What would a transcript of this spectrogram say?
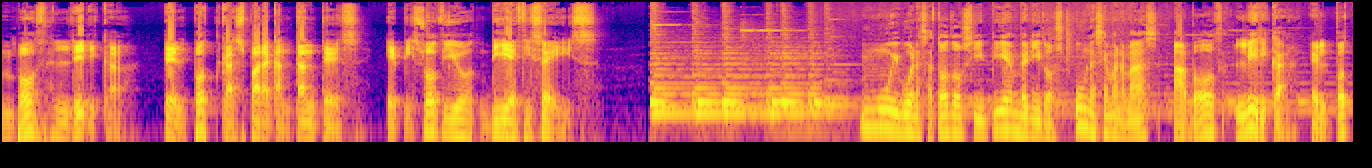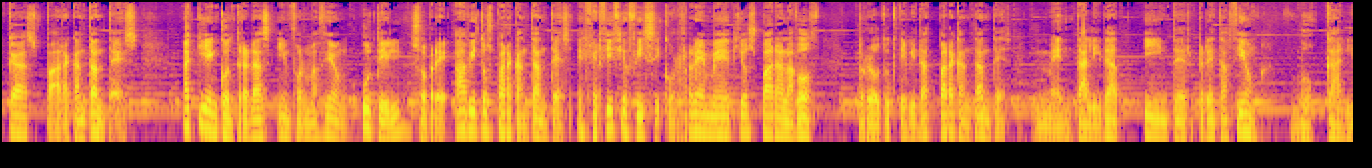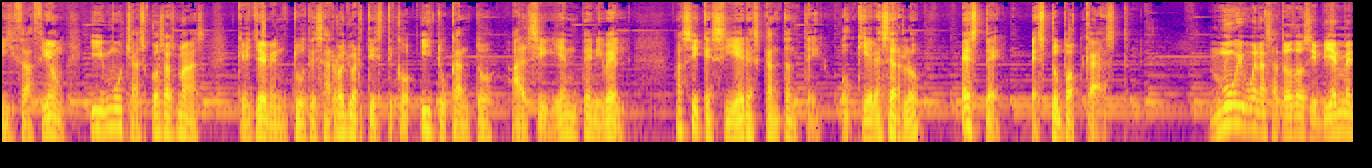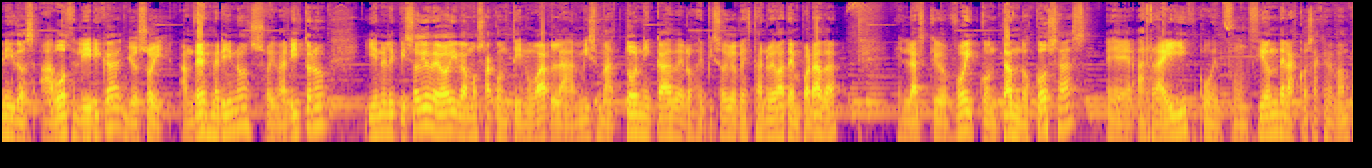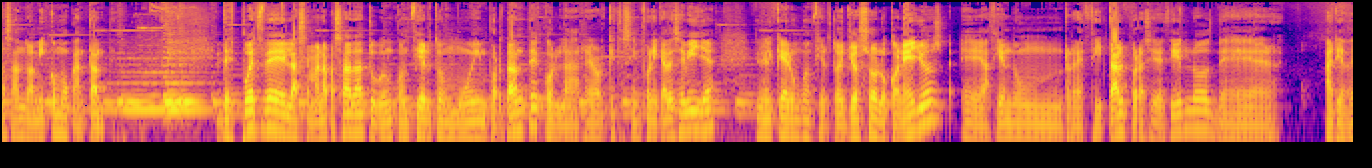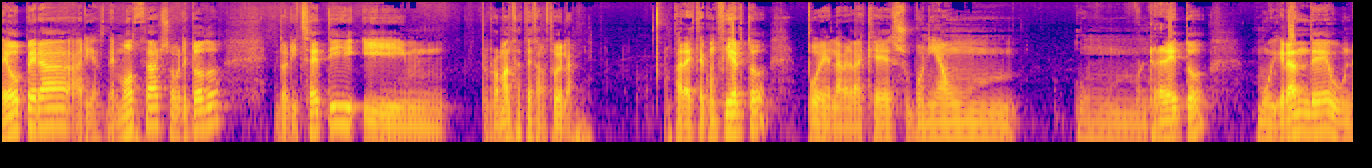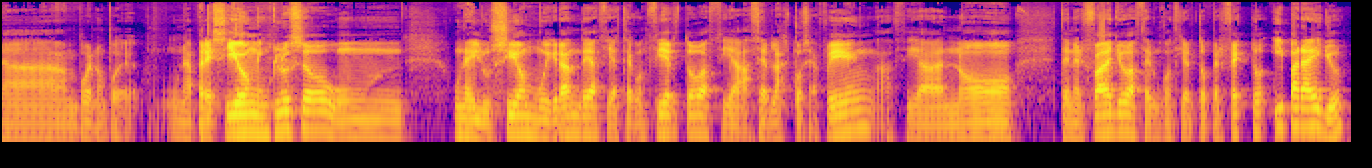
Voz lírica, el podcast para cantantes, episodio 16. Muy buenas a todos y bienvenidos una semana más a Voz lírica, el podcast para cantantes. Aquí encontrarás información útil sobre hábitos para cantantes, ejercicio físico, remedios para la voz, productividad para cantantes, mentalidad, interpretación, vocalización y muchas cosas más que lleven tu desarrollo artístico y tu canto al siguiente nivel. Así que si eres cantante o quieres serlo, este es tu podcast. Muy buenas a todos y bienvenidos a Voz Lírica. Yo soy Andrés Merino, soy barítono y en el episodio de hoy vamos a continuar la misma tónica de los episodios de esta nueva temporada en las que os voy contando cosas eh, a raíz o en función de las cosas que me van pasando a mí como cantante. Después de la semana pasada tuve un concierto muy importante con la Real Orquesta Sinfónica de Sevilla, en el que era un concierto yo solo con ellos, eh, haciendo un recital, por así decirlo, de arias de ópera, arias de Mozart sobre todo, Donizetti y mm, romances de zarzuela. Para este concierto, pues la verdad es que suponía un, un reto muy grande, una, bueno, pues una presión incluso, un una ilusión muy grande hacia este concierto, hacia hacer las cosas bien, hacia no tener fallo, hacer un concierto perfecto y para ello,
